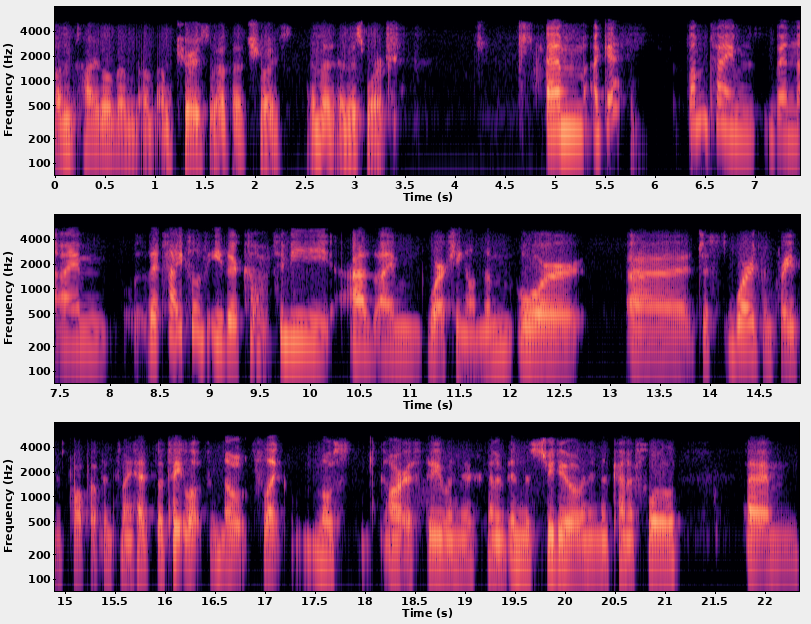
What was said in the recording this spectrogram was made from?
Untitled? I'm, I'm, I'm curious about that choice and, the, and this work. Um, I guess sometimes when I'm the titles either come to me as I'm working on them or uh, just words and phrases pop up into my head. So I take lots of notes, like most artists do when they're kind of in the studio and in a kind of flow. Um,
